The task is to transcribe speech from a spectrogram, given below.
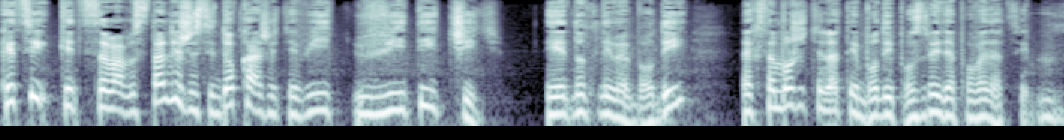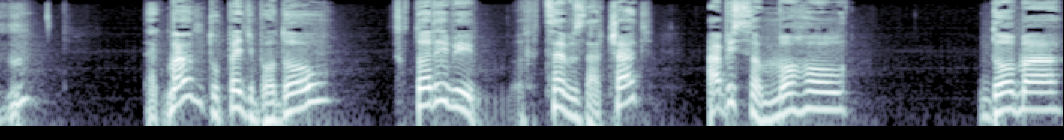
Keď, si, keď sa vám stane, že si dokážete vy, vytýčiť jednotlivé body, tak sa môžete na tie body pozrieť a povedať si, mm-hmm, tak mám tu 5 bodov, s ktorými chcem začať, aby som mohol doma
